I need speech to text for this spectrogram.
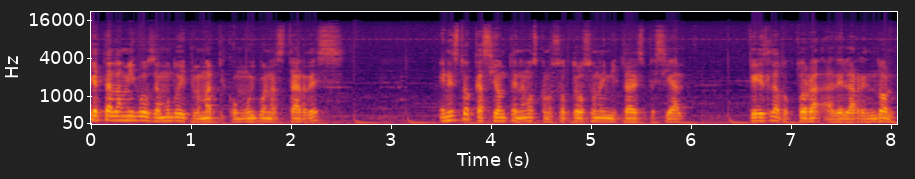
¿Qué tal amigos de Mundo Diplomático? Muy buenas tardes. En esta ocasión tenemos con nosotros una invitada especial, que es la doctora Adela Rendón,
